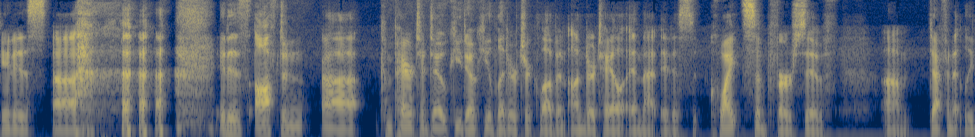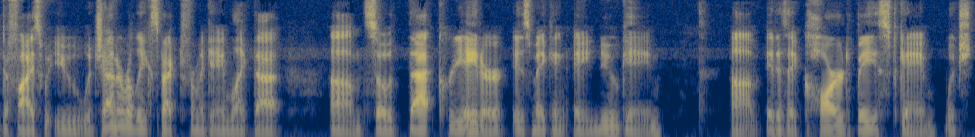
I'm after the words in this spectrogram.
It is uh, it is often uh, compared to Doki Doki Literature Club and Undertale in that it is quite subversive. Um, definitely defies what you would generally expect from a game like that. Um, so that creator is making a new game um, it is a card based game, which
